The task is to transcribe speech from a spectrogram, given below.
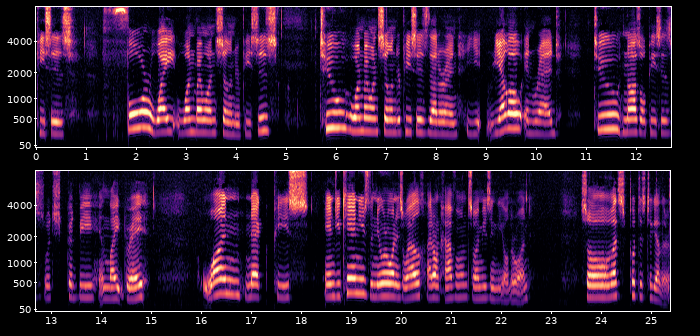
pieces, four white 1 by one cylinder pieces, two 1 by one cylinder pieces that are in yellow and red, two nozzle pieces, which could be in light gray, one neck piece, and you can use the newer one as well. I don't have one, so I'm using the older one. So let's put this together.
